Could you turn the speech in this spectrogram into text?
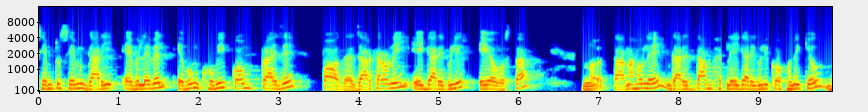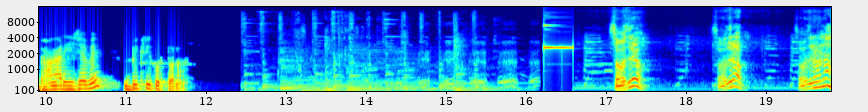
সেম টু সেম গাড়ি অ্যাভেলেবেল এবং খুবই কম প্রাইসে পাওয়া যায় যার কারণেই এই গাড়িগুলির এই অবস্থা ন- তা না হলে গাড়ির দাম থাকলে এই গাড়িগুলি কখনোই কেউ ভাঙার হিসেবে বিক্রি করতো না समझ रहे हो समझ रहे हो आप समझ रहे हो ना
